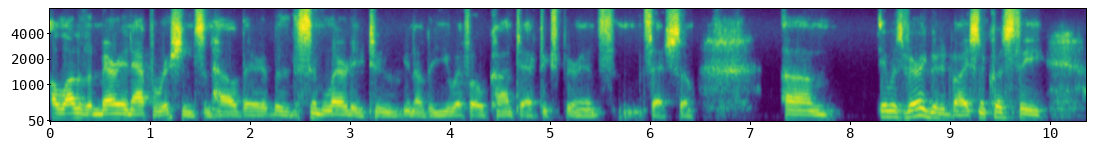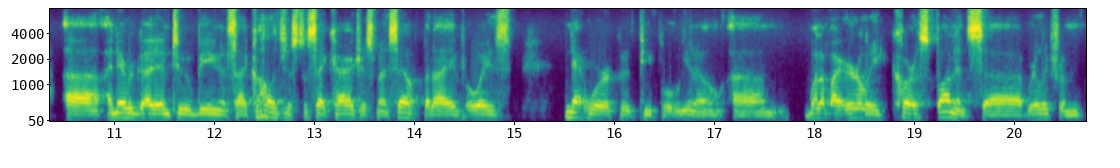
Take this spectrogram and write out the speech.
a lot of the Marian apparitions and how they're the, the, similarity to you know the UFO contact experience and such. So um, it was very good advice, and of course the uh, I never got into being a psychologist or psychiatrist myself, but I've always networked with people. You know, um, one of my early correspondents, uh, really from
